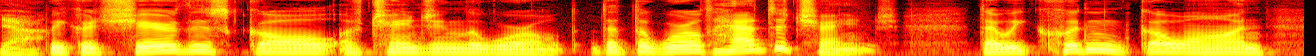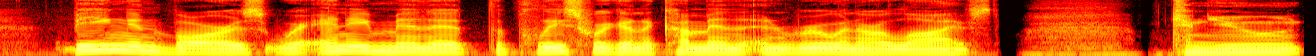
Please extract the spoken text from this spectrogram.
Yeah. We could share this goal of changing the world, that the world had to change, that we couldn't go on being in bars where any minute the police were going to come in and ruin our lives. Can you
